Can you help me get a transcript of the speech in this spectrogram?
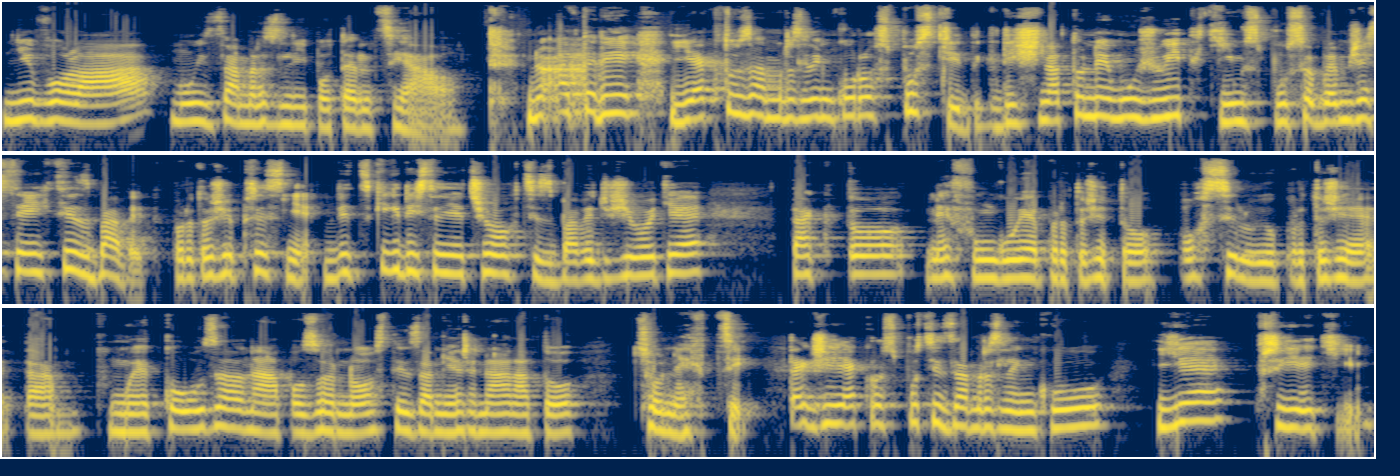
mě volá můj zamrzlý potenciál. No a tedy, jak tu zamrzlinku rozpustit, když na to nemůžu jít tím způsobem, že se jí chci zbavit? Protože přesně, vždycky, když se něčeho chci zbavit v životě, tak to nefunguje, protože to posiluju, protože ta moje kouzelná pozornost je zaměřená na to, co nechci. Takže jak rozpustit zamrzlinku je přijetím.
